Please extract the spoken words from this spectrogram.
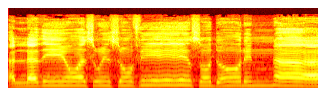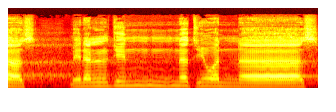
الذي يوسوس في صدور الناس من الجنة والناس.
